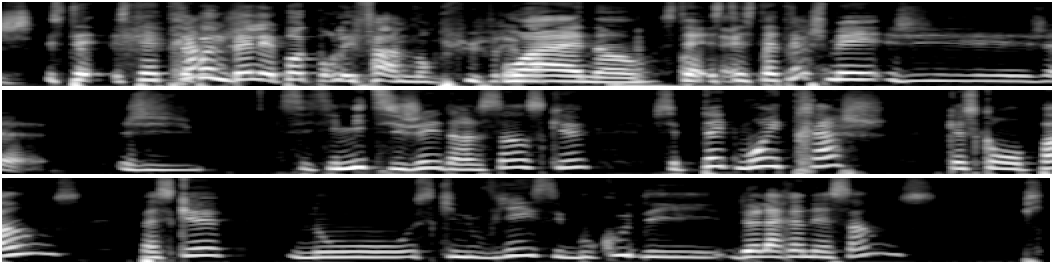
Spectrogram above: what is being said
c'était c'était C'était trash. pas une belle époque pour les femmes non plus, vraiment. Ouais, non. C'était trash, mais c'est mitigé dans le sens que c'est peut-être moins trash que ce qu'on pense parce que nos, ce qui nous vient, c'est beaucoup des, de la Renaissance. Puis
